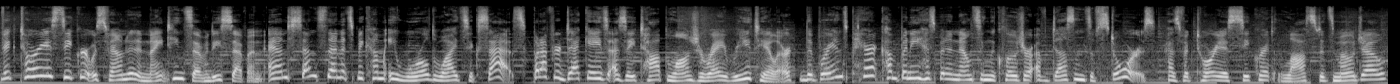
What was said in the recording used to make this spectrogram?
Victoria's Secret was founded in 1977, and since then it's become a worldwide success. But after decades as a top lingerie retailer, the brand's parent company has been announcing the closure of dozens of stores. Has Victoria's Secret lost its mojo?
